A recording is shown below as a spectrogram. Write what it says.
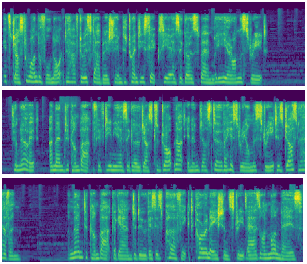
It's just wonderful not to have to establish him to 26 years ago spend a year on the street. To know it, and then to come back 15 years ago just to drop that in and just over history on the street is just heaven. And then to come back again to do this is perfect Coronation Street airs on Mondays.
